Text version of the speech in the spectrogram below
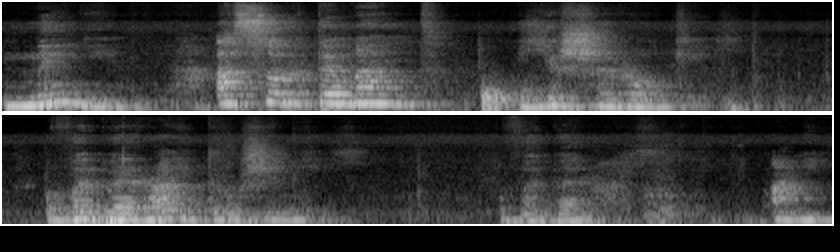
Нині асортимент є широкий. Вибирай, друже мій, вибирай. Амінь.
